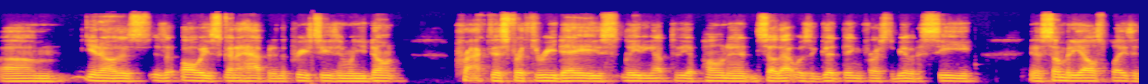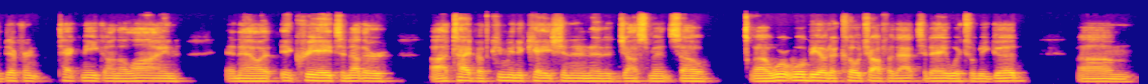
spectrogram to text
um, you know this is always going to happen in the preseason when you don't practice for three days leading up to the opponent. And so that was a good thing for us to be able to see. You know, somebody else plays a different technique on the line, and now it, it creates another uh, type of communication and an adjustment. So uh, we will be able to coach off of that today, which will be good. Um,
